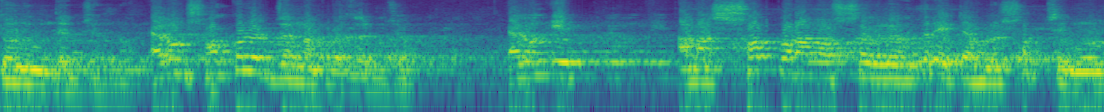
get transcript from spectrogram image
তরুণদের জন্য এবং সকলের জন্য প্রযোজ্য। এবং এই আমার সব পরামর্শগুলোর ভিতরে এটা হলো সবচেয়ে মূল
